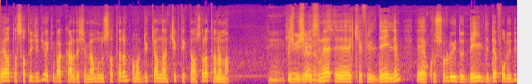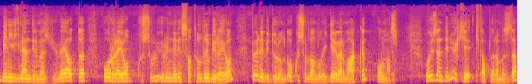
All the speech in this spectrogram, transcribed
Veyahut da satıcı diyor ki bak kardeşim ben bunu satarım ama dükkandan çıktıktan sonra tanımam. Hmm, Hiçbir şeysine e, kefil değilim. E, kusurluydu, değildi, defoluydu beni ilgilendirmez diyor. Veyahut da o reyon kusurlu ürünlerin satıldığı bir reyon. Böyle bir durumda o kusurdan dolayı geri verme hakkın olmaz. O yüzden deniyor ki kitaplarımızda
